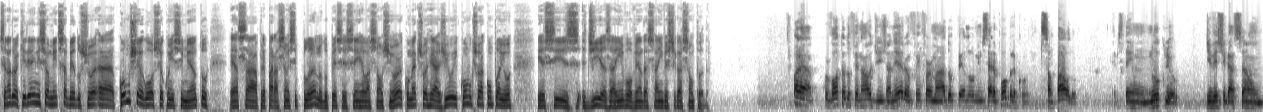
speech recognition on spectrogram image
Senador, queria inicialmente saber do senhor uh, como chegou ao seu conhecimento essa preparação, esse plano do PCC em relação ao senhor, como é que o senhor reagiu e como que o senhor acompanhou esses dias aí envolvendo essa investigação toda? Olha, por volta do final de janeiro, eu fui informado pelo Ministério Público de São Paulo. Eles têm um núcleo de investigação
